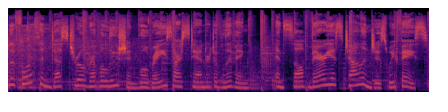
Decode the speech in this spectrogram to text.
The fourth industrial revolution will raise our standard of living and solve various challenges we face.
